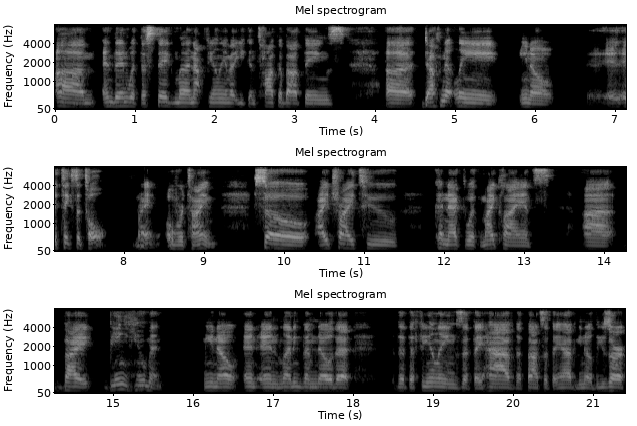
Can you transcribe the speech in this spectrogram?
um, and then with the stigma, not feeling that you can talk about things, uh, definitely, you know, it, it takes a toll, right, over time. So I try to connect with my clients uh, by being human, you know, and and letting them know that that the feelings that they have, the thoughts that they have, you know, these are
